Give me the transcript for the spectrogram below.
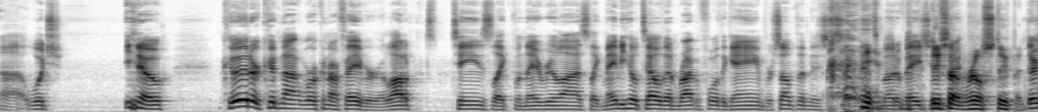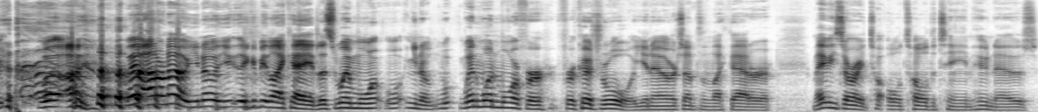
uh, which you know could or could not work in our favor. A lot of teams like when they realize like maybe he'll tell them right before the game or something. It's just like that's motivation. Do something real stupid. Well, I, well, I don't know. You know, you, it could be like, hey, let's win more. You know, win one more for for Coach Rhule. You know, or something like that. Or maybe he's already told told the team. Who knows?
